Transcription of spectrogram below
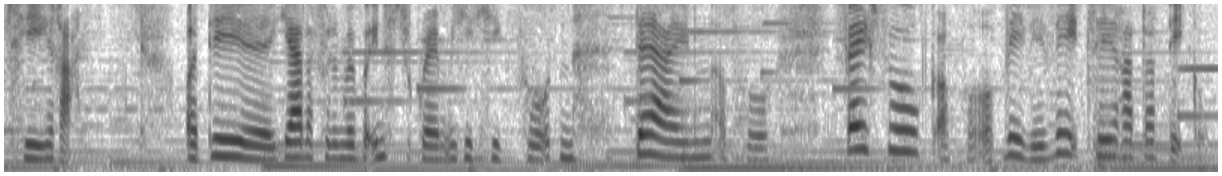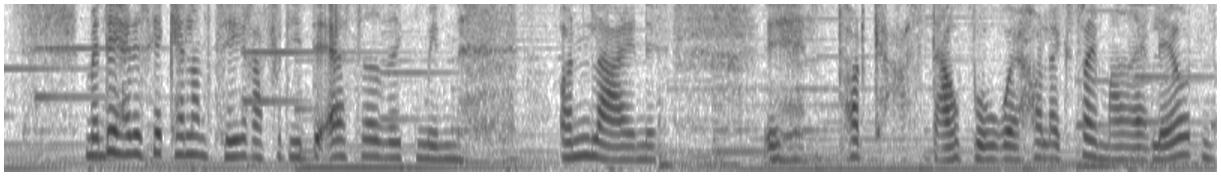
Tera. Og det er jer, der følger med på Instagram, I kan kigge på den derinde og på Facebook og på www.tera.dk. Men det her, det skal ikke handle om Tera, fordi det er stadigvæk min online øh, podcast dagbog, og jeg holder ekstremt meget af at lave den.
